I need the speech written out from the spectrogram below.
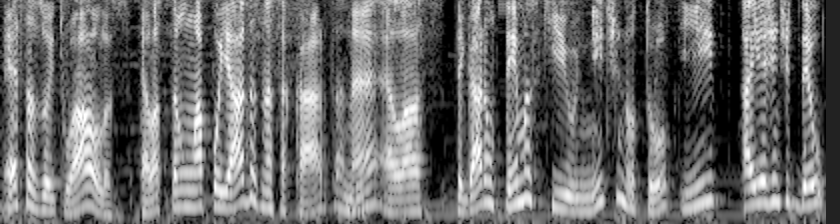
Essas oito aulas, elas estão apoiadas nessa carta, né? Isso. Elas pegaram temas que o Nietzsche notou e aí a gente deu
